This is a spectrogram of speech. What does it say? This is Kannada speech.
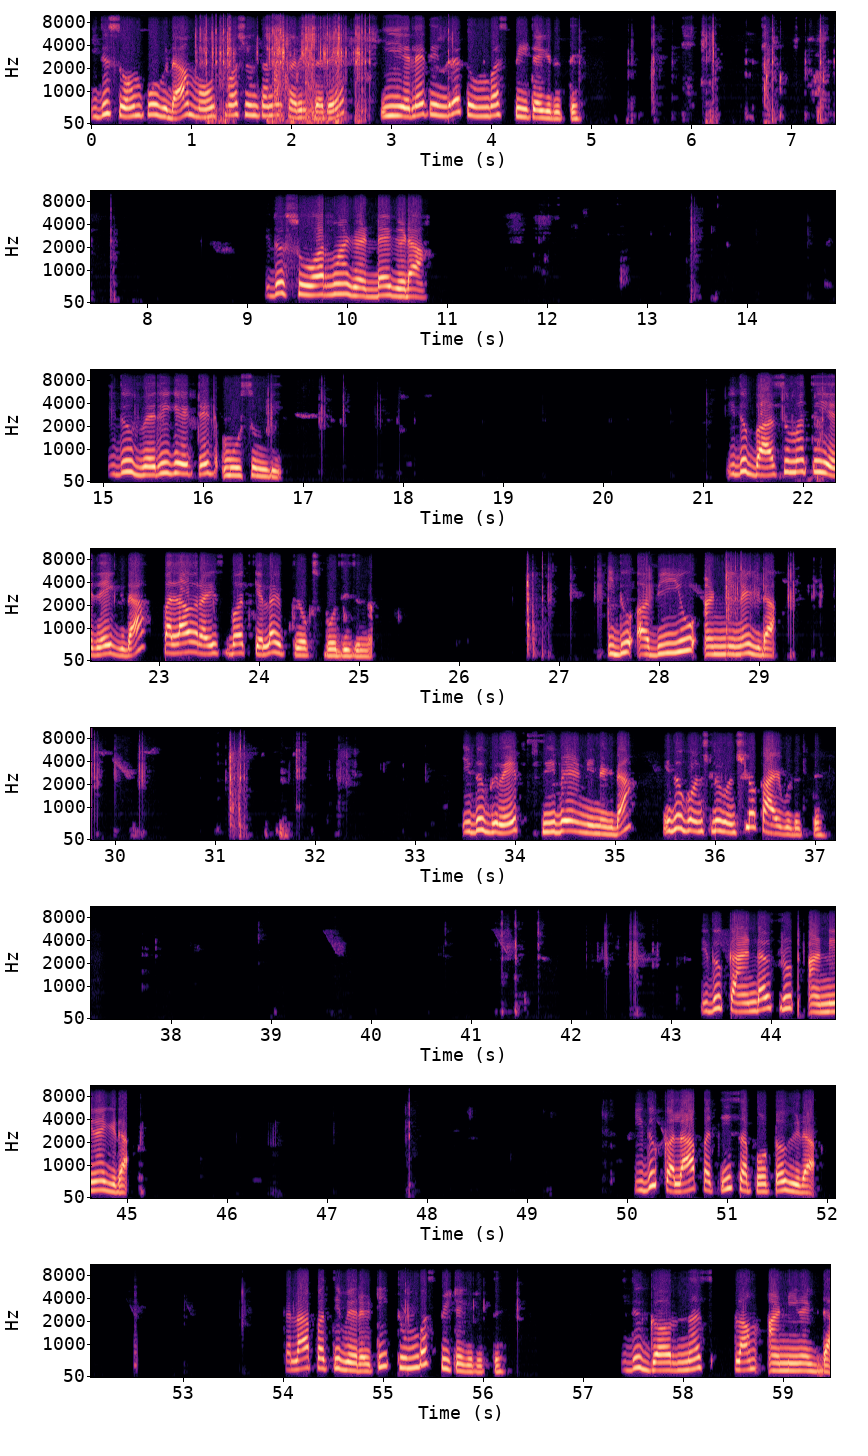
ಇದು ಸೋಂಪು ಗಿಡ ಮೌತ್ ವಾಶ್ ಅಂತಾನೆ ಕರೀತಾರೆ. ಈ ಎಲೆ ತಿಂದ್ರೆ ತುಂಬಾ ಸ್ವೀಟ್ ಆಗಿರುತ್ತೆ. ಇದು ಸುವರ್ಣ ಗಡ್ಡೆ ಗಿಡ. ಇದು ವೆರಿಗೇಟೆಡ್ ಮೂಸುಂಬಿ. ಇದು ಬಾಸುಮತಿ ಎಲೆ ಗಿಡ, ಪಲಾವ್ ರೈಸ್ ಬಾತ್ಗೆಲ್ಲ ಉಪಯೋಗಿಸಬಹುದು ಇದನ್ನ. ಇದು ಅಬಿಯು ಹಣ್ಣಿನ ಗಿಡ. ಇದು ಗ್ರೇಪ್ ಸೀಬೆ ಹಣ್ಣಿನ ಗಿಡ. ಇದು ಗೊಂಚಲು ಗೊಂಚಲು ಕಾಯಿ ಬಿಡುತ್ತೆ ಇದು ಕ್ಯಾಂಡಲ್ ಫ್ರೂಟ್ ಹಣ್ಣಿನ ಗಿಡ. ಇದು ಕಲಾಪತಿ ಸಪೋಟೋ ಗಿಡ. ಕಲಾಪತಿ ವೆರೈಟಿ ತುಂಬಾ ಸ್ವೀಟ್ ಆಗಿರುತ್ತೆ. ಇದು ಗವರ್ನಸ್ ಪ್ಲಮ್ ಹಣ್ಣಿನ ಗಿಡ.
